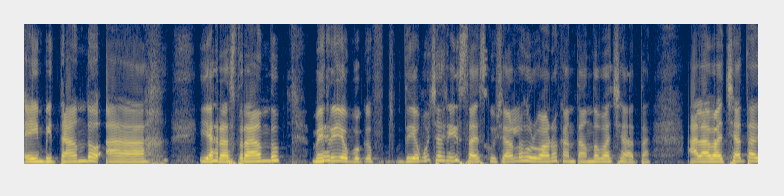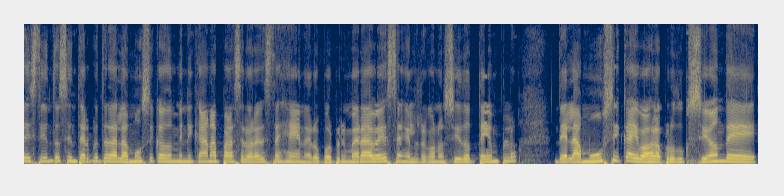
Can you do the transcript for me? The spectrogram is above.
e invitando a y arrastrando, me río porque dio mucha risa escuchar a los urbanos cantando bachata, a la bachata distintos intérpretes de la música dominicana para celebrar este género, por primera vez en el reconocido templo de la música y bajo la producción de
